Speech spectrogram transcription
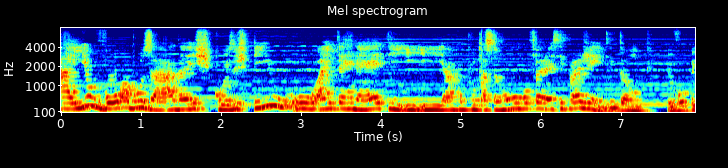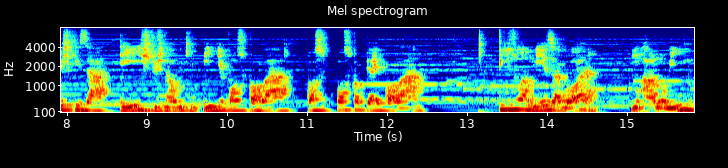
Aí eu vou abusar das coisas que o, o- a internet e, e a computação oferecem pra gente. Então, eu vou pesquisar textos na Wikipedia, posso colar, posso, posso copiar e colar. Fiz uma mesa agora no Halloween,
